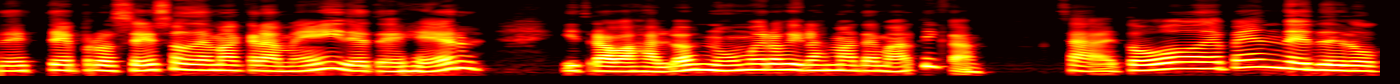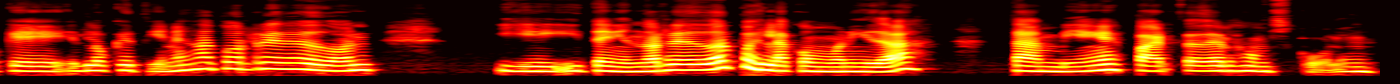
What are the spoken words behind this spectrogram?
de este proceso de macramé y de tejer y trabajar los números y las matemáticas. O sea, todo depende de lo que, lo que tienes a tu alrededor y, y teniendo alrededor, pues la comunidad también es parte del homeschooling.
